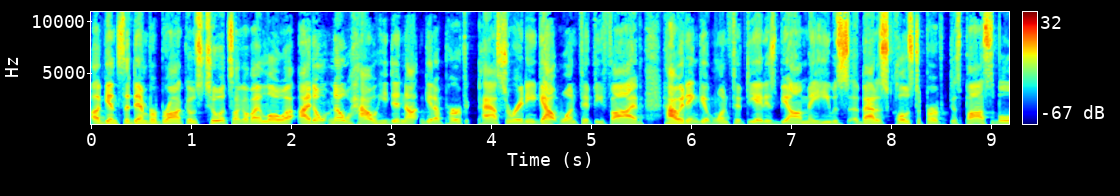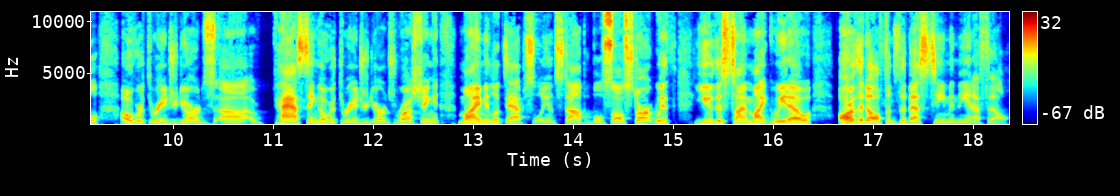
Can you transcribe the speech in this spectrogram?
against the Denver Broncos. Tua Tagovailoa, I don't know how he did not get a perfect passer rating. He got 155. How he didn't get 158 is beyond me. He was about as close to perfect as possible. Over 300 yards uh, passing, over 300 yards rushing. Miami looked absolutely unstoppable. So I'll start with you this time, Mike Guido. Are the Dolphins the best team in the NFL?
